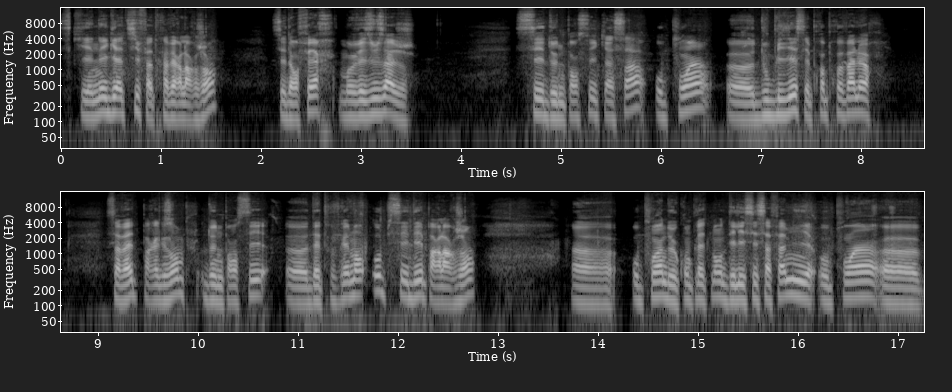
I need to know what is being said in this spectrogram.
ce qui est négatif à travers l'argent, c'est d'en faire mauvais usage. C'est de ne penser qu'à ça au point euh, d'oublier ses propres valeurs. Ça va être par exemple de ne penser euh, d'être vraiment obsédé par l'argent au point de complètement délaisser sa famille, au point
